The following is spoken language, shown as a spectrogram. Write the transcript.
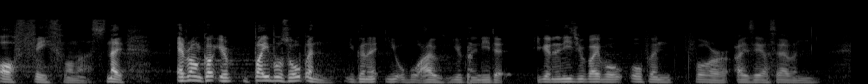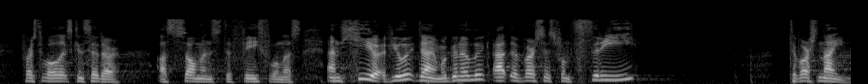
of faithfulness. Now, everyone got your Bibles open? You're gonna, you, wow, you're gonna need it. You're gonna need your Bible open for Isaiah 7. First of all, let's consider a summons to faithfulness. And here, if you look down, we're going to look at the verses from 3 to verse 9.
